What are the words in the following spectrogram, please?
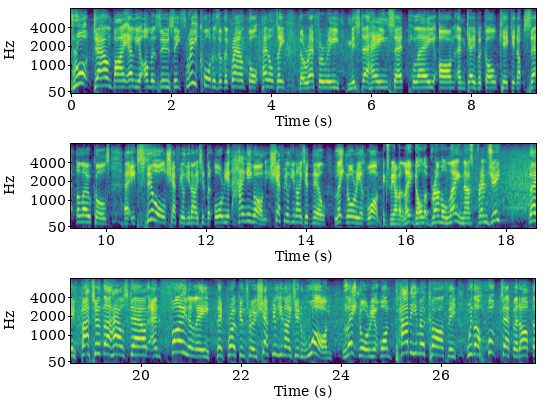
brought down by Elliot Omozusi, three quarters of the ground thought penalty. The referee, Mr. Haynes, said play on and gave a goal kick. It upset the locals. Uh, it's still all Sheffield United, but Orient hanging on. It's Sheffield United nil, Leyton Orient one. Next we have a late goal at Bramall Lane, Naz Premji. They've battered the house down and finally they've broken through. Sheffield United one, Leyton Orient one. Paddy McCarthy with a hooked effort after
